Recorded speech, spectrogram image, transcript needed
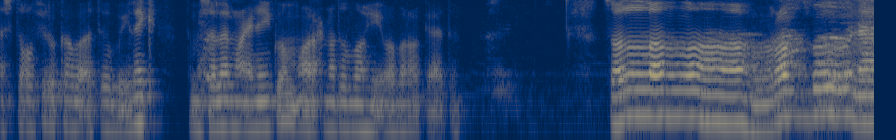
أستغفرك وأتوب إليك. ثم السلام عليكم ورحمة الله وبركاته. صلى الله ربنا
